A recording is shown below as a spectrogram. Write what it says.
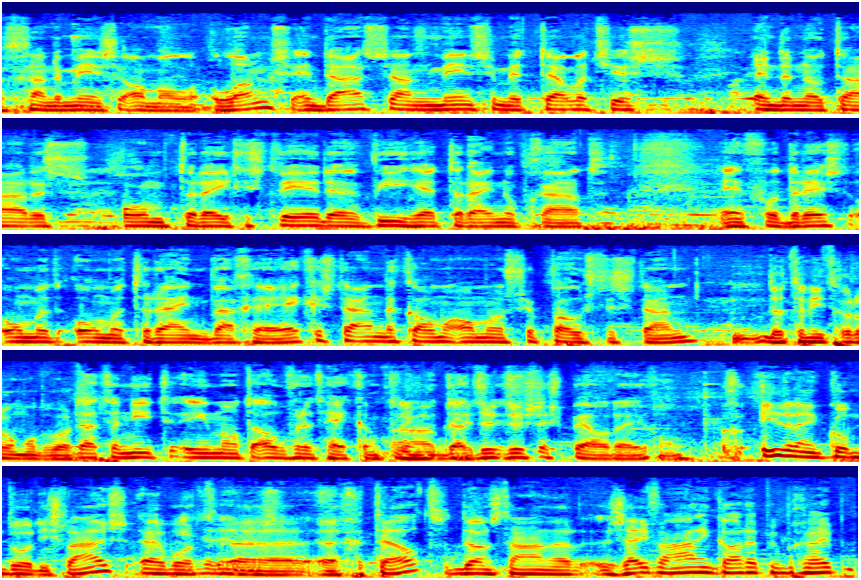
gaan de mensen allemaal langs. En daar staan mensen met tellertjes en de notaris om te registreren wie het terrein op gaat. En voor de rest om het, om het terrein waar hekken staan, daar komen allemaal posters staan. Dat er niet gerommeld wordt? Dat er niet iemand over het hek kan klimmen. Okay, dat is dus de spelregel. Iedereen komt door die sluis. Er wordt uh, geteld. Dan staan er zeven haringkarren, heb ik begrepen?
